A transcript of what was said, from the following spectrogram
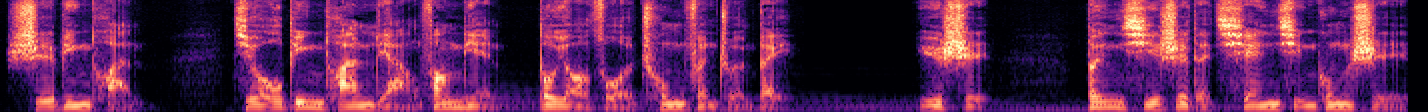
十兵团、九兵团两方面都要做充分准备。于是，奔袭式的前行攻势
